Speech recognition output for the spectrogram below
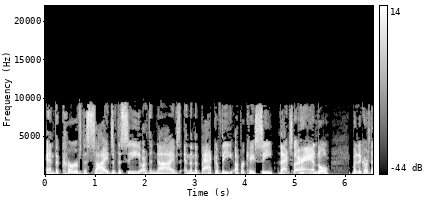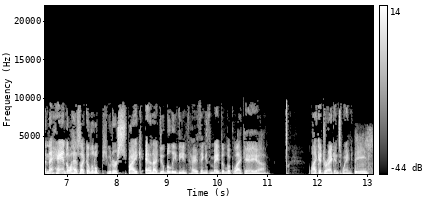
and the curves, the sides of the C are the knives, and then the back of the uppercase C, that's the handle. But of course, then the handle has like a little pewter spike, and I do believe the entire thing is made to look like a uh, like a dragon's wing. Piece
